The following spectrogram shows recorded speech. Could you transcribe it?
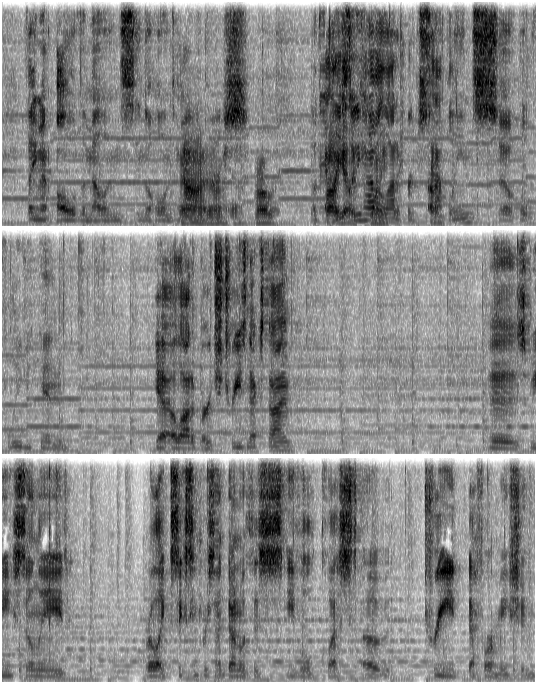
I thought you meant all of the melons in the whole entire No, no, universe. no. Well, Okay, Probably at least we like, have a lot of birch saplings, so hopefully we can get a lot of birch trees next time. Because we still need. We're like 16% done with this evil quest of tree deformation.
